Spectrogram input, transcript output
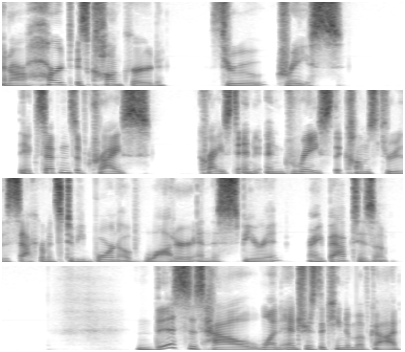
And our heart is conquered through grace, the acceptance of Christ, Christ and, and grace that comes through the sacraments to be born of water and the spirit, right? Baptism. This is how one enters the kingdom of God.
